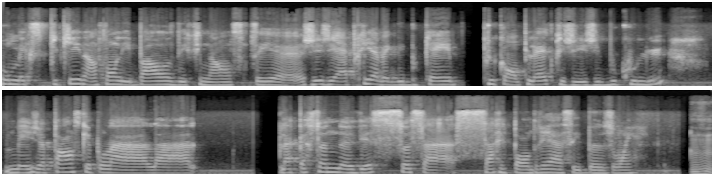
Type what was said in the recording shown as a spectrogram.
pour m'expliquer, dans le fond, les bases des finances. Euh, j'ai appris avec des bouquins plus complexes, puis j'ai beaucoup lu, mais je pense que pour la, la, personne novice, ça, ça, répondrait à ses besoins. Mmh.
